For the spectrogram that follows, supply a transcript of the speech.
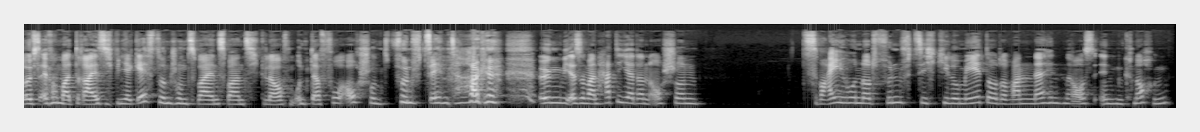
läufst einfach mal 30. Ich bin ja gestern schon 22 gelaufen und davor auch schon 15 Tage irgendwie. Also man hatte ja dann auch schon 250 Kilometer oder wann, ne, hinten raus in den Knochen.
